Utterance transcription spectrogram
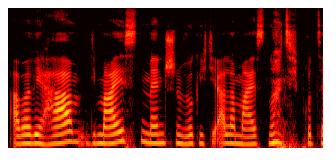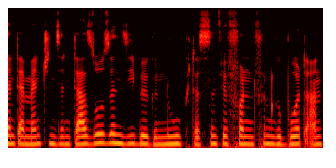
Aber wir haben, die meisten Menschen, wirklich die allermeisten, 90 Prozent der Menschen sind da so sensibel genug, das sind wir von, von Geburt an,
